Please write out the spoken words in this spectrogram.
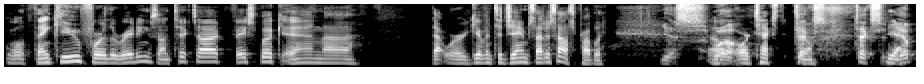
Well, thank you for the ratings on TikTok, Facebook, and uh, that were given to James at his house, probably. Yes. Uh, Well, or texted text, texted. Yeah. Yep.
